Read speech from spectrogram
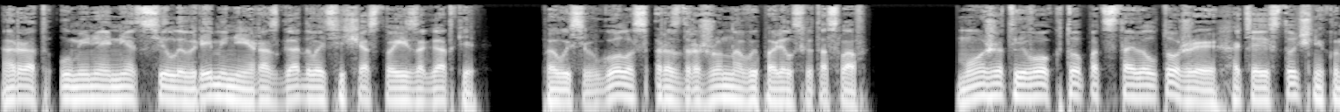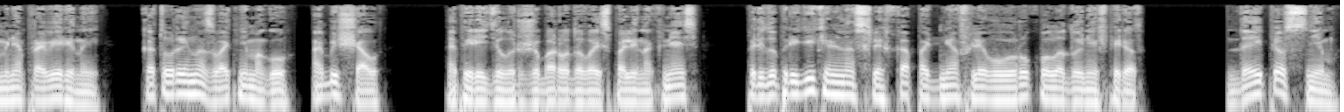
Рад, у меня нет силы времени разгадывать сейчас твои загадки. Повысив голос, раздраженно выпалил Святослав. Может, его кто подставил тоже, хотя источник у меня проверенный, который назвать не могу, обещал. Опередил рыжебородого исполина князь, предупредительно слегка подняв левую руку ладонью вперед. Да и пес с ним,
